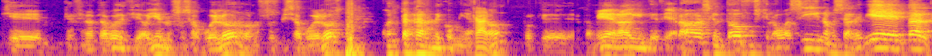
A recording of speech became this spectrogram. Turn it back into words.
que, que, al fin y al cabo decía, oye, nuestros abuelos o nuestros bisabuelos, ¿cuánta carne comían, no? Porque también alguien decía, no, es que el tofu, es que lo hago así, no me sale bien, tal.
